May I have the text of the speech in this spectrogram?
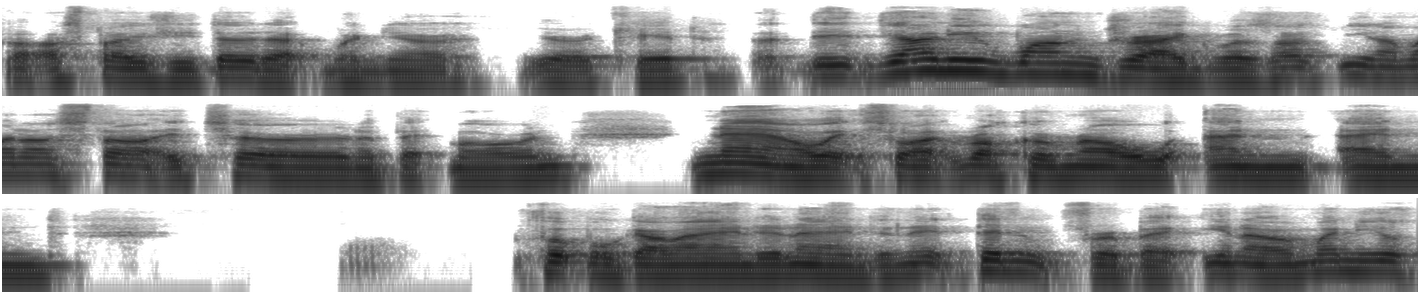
but I suppose you do that when you're you're a kid. The, the only one drag was, I, you know, when I started touring a bit more, and now it's like rock and roll and and football go hand in hand, and it didn't for a bit, you know. And when you're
